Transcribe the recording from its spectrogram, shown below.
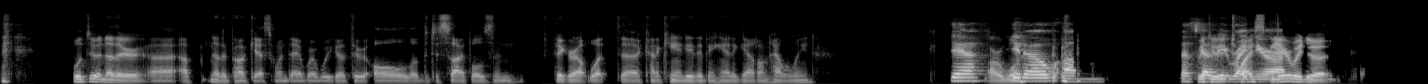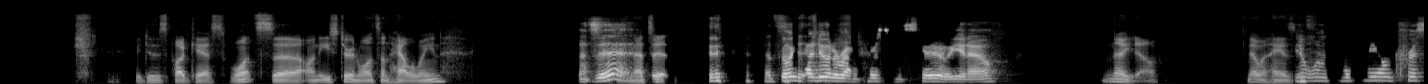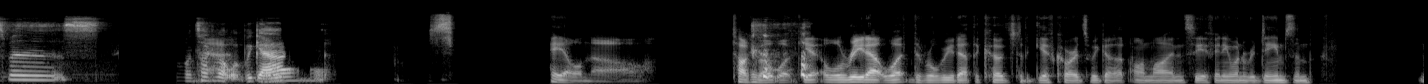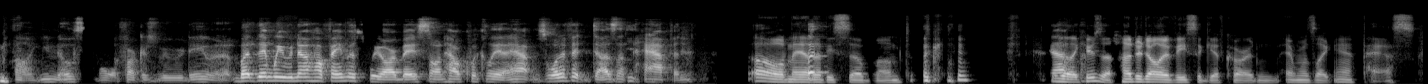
we'll do another uh another podcast one day where we go through all of the disciples and figure out what uh, kind of candy they've been handing out on Halloween. Yeah, Or you know, um, that's got to be right near year. our- We do it. We do this podcast once uh, on Easter and once on Halloween, That's it. and that's it. that's So we it. gotta do it around Christmas too. You know, No, you don't. No one hands. you don't want to talk to me on Christmas. You want to talk Nah, about what we got? Hell no. Talk about what get. We'll read out what the. We'll read out the codes to the gift cards we got online and see if anyone redeems them. Oh, you know, some motherfuckers be redeeming it. But then we would know how famous we are based on how quickly it happens. What if it doesn't happen? Oh man, that'd be so bummed. Yeah. Like, here's a hundred dollar Visa gift card, and everyone's like, "Yeah, pass."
